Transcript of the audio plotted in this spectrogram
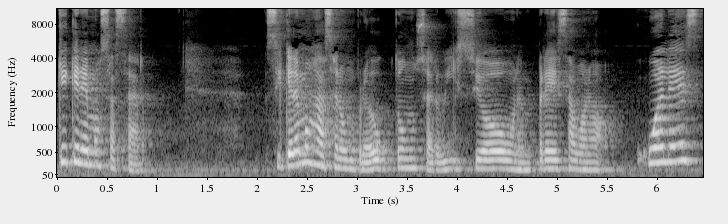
¿qué queremos hacer? Si queremos hacer un producto, un servicio, una empresa, bueno, ¿cuál es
